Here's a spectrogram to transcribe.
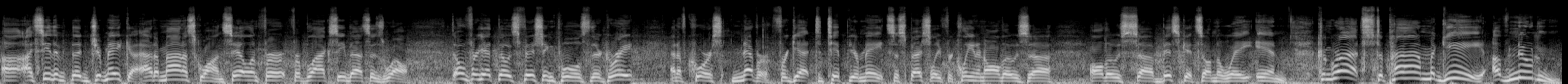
Uh, I see the, the, Jamaica out of Manasquan sailing for, for black sea bass as well. Don't forget those fishing pools; they're great. And of course, never forget to tip your mates, especially for cleaning all those uh, all those uh, biscuits on the way in. Congrats to Pam McGee of Newton.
